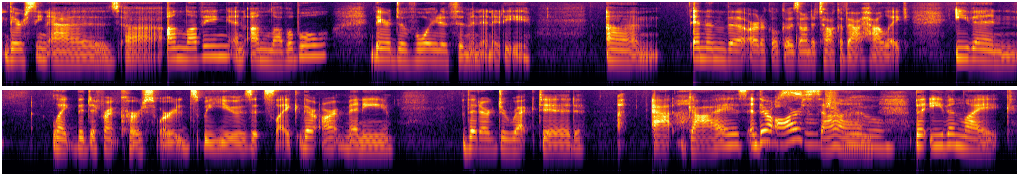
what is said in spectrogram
they're seen as uh, unloving and unlovable, they're devoid of femininity. Um, and then the article goes on to talk about how like even like the different curse words we use it's like there aren't many that are directed at guys and there are so some true. but even like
